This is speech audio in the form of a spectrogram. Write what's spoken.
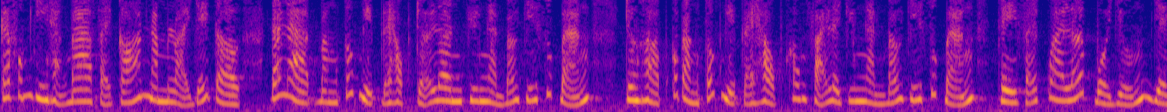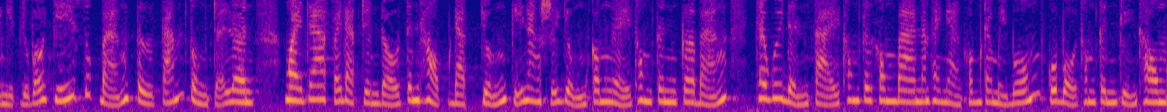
các phóng viên hạng 3 phải có 5 loại giấy tờ, đó là bằng tốt nghiệp đại học trở lên chuyên ngành báo chí xuất bản. Trường hợp có bằng tốt nghiệp đại học không phải là chuyên ngành báo chí xuất bản thì phải qua lớp bồi dưỡng về nghiệp vụ báo chí xuất bản từ 8 tuần trở lên. Ngoài ra phải đạt trình độ tin học đạt chuẩn kỹ năng sử dụng công nghệ thông tin cơ bản theo quy định tại thông tư 03 năm 2014 của Bộ Thông tin Truyền thông,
